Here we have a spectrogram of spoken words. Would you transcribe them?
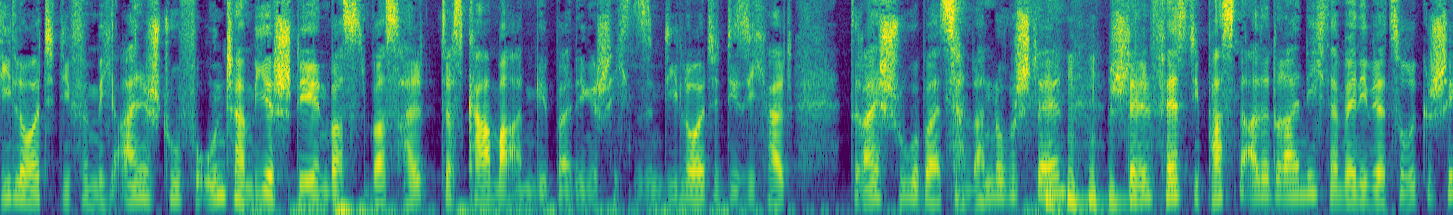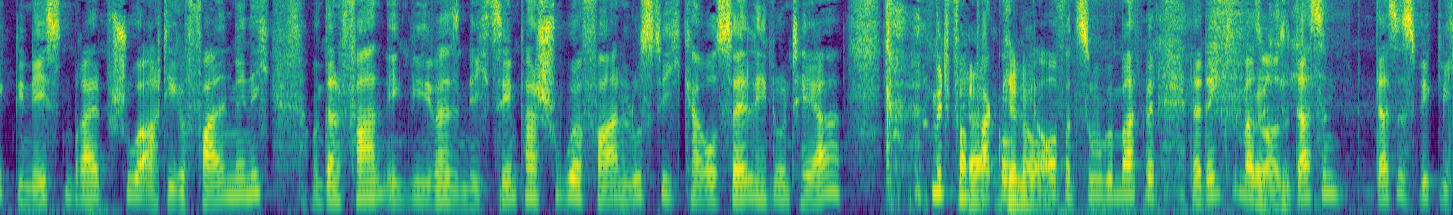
die Leute, die für mich eine Stufe unter mir stehen, was, was halt das Karma angeht bei den Geschichten, sind die Leute, die sich halt drei Schuhe bei Zalando bestellen, stellen fest, die passen alle drei nicht, dann werden die wieder zurückgeschickt, die nächsten drei Schuhe, ach, die gefallen mir nicht, und dann fahren irgendwie, weiß ich nicht, zehn Paar Schuhe, fahren lustig Karussell hin und her, mit Verpackung, ja, genau. die auf und zu gemacht wird. Da denke ich immer Richtig. so, also das sind, das ist wirklich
